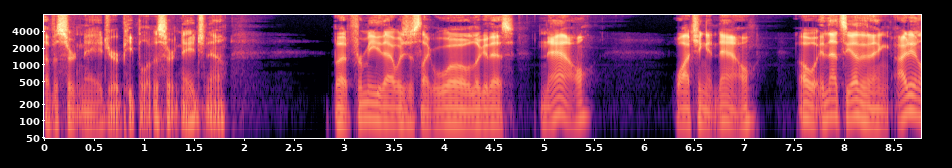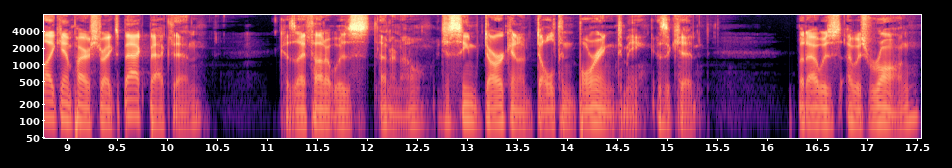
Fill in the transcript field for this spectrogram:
of a certain age or people of a certain age now. But for me, that was just like, whoa, look at this. Now, watching it now, oh, and that's the other thing. I didn't like Empire Strikes Back back then because I thought it was, I don't know, it just seemed dark and adult and boring to me as a kid. But I was I was wrong.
